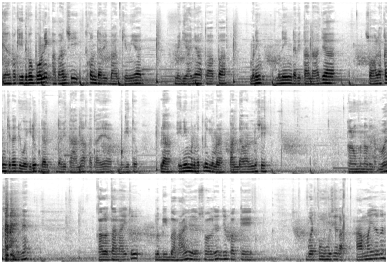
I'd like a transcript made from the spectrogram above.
Jangan pakai hidroponik, apaan sih? Itu kan dari bahan kimia, medianya atau apa. Mending mending dari tanah aja. Soalnya kan kita juga hidup dari, dari tanah katanya begitu. Nah, ini menurut lu gimana? Pandangan lu sih? kalau menurut gue sebenarnya kalau tanah itu lebih bahaya ya soalnya dia pakai buat pengusir hama itu kan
